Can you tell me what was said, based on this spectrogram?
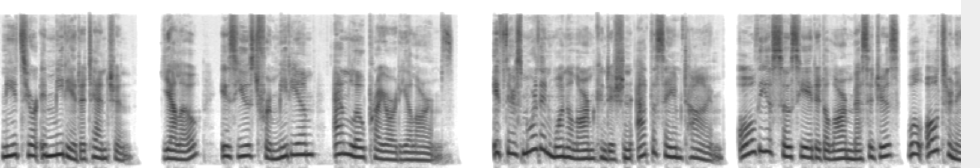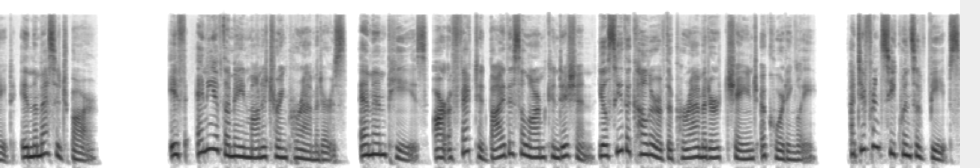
needs your immediate attention. Yellow is used for medium and low priority alarms. If there's more than one alarm condition at the same time, all the associated alarm messages will alternate in the message bar. If any of the main monitoring parameters, MMPs, are affected by this alarm condition, you'll see the color of the parameter change accordingly. A different sequence of beeps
